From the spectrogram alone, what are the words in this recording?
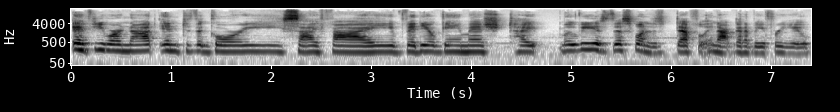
If you are not into the gory sci fi, video game ish type movies, this one is definitely not going to be for you.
